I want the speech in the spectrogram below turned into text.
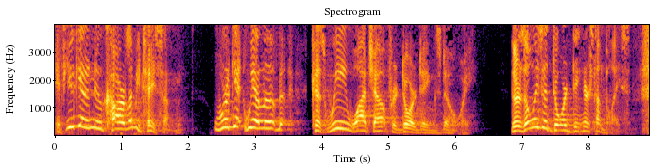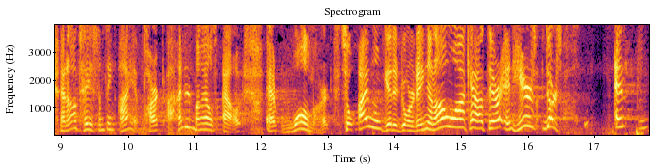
if you get a new car, let me tell you something. We're get we a little bit because we watch out for door dings, don't we? There's always a door dinger someplace. And I'll tell you something, I have parked a 100 miles out at Walmart, so I won't get a door ding, and I'll walk out there, and here's, there's and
